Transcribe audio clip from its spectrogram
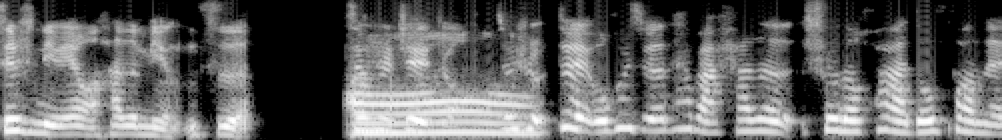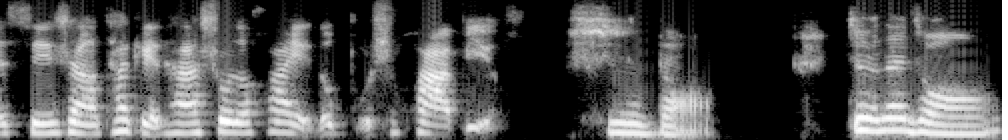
就是里面有他的名字，就是这种，就是哦，对我会觉得他把他的说的话都放在心上，他给他说的话也都不是画饼。是的，就是那种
